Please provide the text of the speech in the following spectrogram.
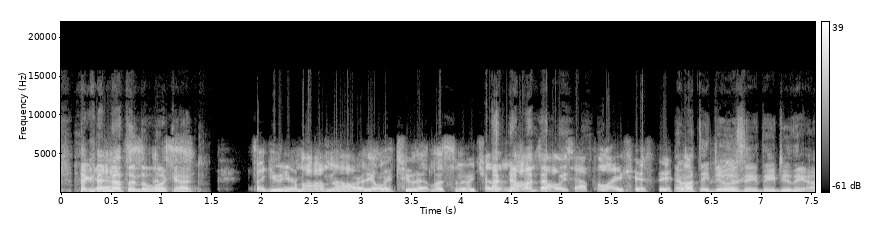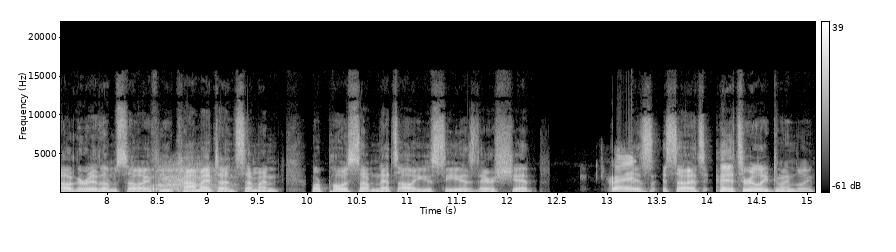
I got Yeah, nothing to look at. It's like you and your mom now are the only two that listen to each other. And moms always have to like it. you And know? what they do is they, they do the algorithm. So if you comment on someone or post something, that's all you see is their shit. right? It's, so it's it's really dwindling.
